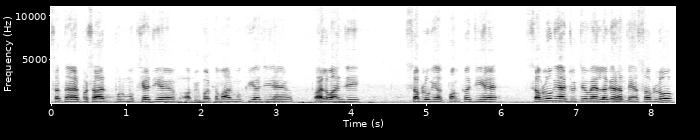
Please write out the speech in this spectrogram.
सत्यनारायण प्रसाद पूर्व मुखिया जी हैं अभी वर्तमान मुखिया जी हैं पहलवान जी सब लोग यहाँ पंकज जी हैं सब लोग यहाँ जुटे हुए हैं लगे रहते हैं सब लोग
